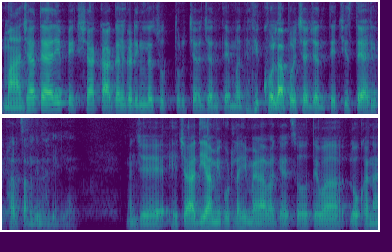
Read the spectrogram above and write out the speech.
माझ्या तयारीपेक्षा कागल गडिंग्लज उत्तूरच्या जनतेमध्ये आणि कोल्हापूरच्या जनतेचीच तयारी फार चांगली झालेली आहे. म्हणजे ह्याच्या आधी आम्ही कुठलाही मेळावा घ्यायचो तेव्हा लोकांना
